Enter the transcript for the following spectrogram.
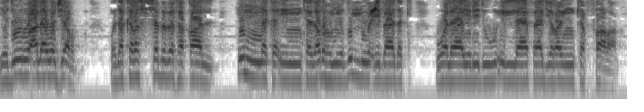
يدور على وجه أرض وذكر السبب فقال إنك إن تذرهم يضلوا عبادك ولا يردوا إلا فاجرا كفارا.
